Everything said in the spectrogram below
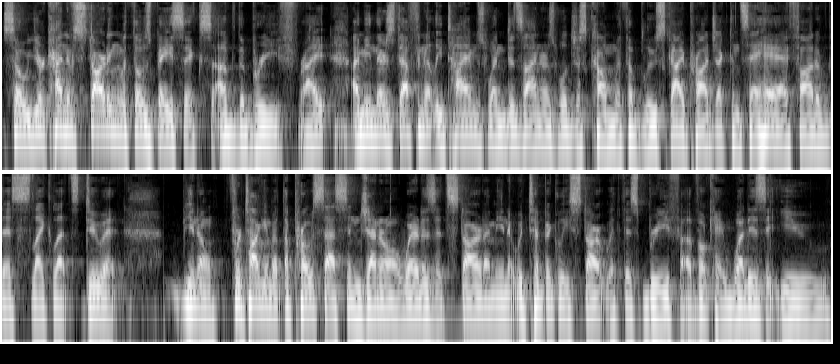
So you're kind of starting with those basics of the brief, right? I mean, there's definitely times when designers will just come with a blue sky project and say, hey, I thought of this, like, let's do it you know, if we're talking about the process in general, where does it start? I mean, it would typically start with this brief of, okay, what is it you,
